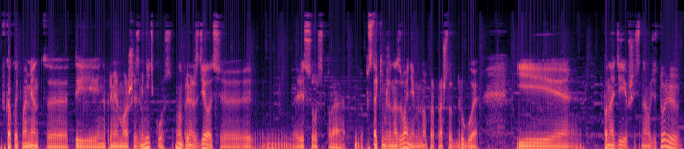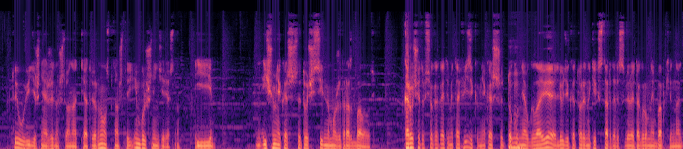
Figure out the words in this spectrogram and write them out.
в какой-то момент э, ты, например, можешь изменить курс, ну, например, сделать э, ресурс про, с таким же названием, но про, про что-то другое. И понадеявшись на аудиторию, ты увидишь неожиданно, что она от тебя отвернулась, потому что им больше не интересно. И еще мне кажется, что это очень сильно может разбаловать. Короче, это все какая-то метафизика. Мне кажется, что это только mm-hmm. у меня в голове люди, которые на Кикстартере собирают огромные бабки на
